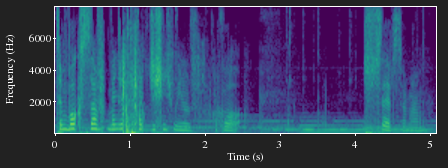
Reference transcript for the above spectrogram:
Ten zawsze będzie trwać 10 minut. Około. Serce mam.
